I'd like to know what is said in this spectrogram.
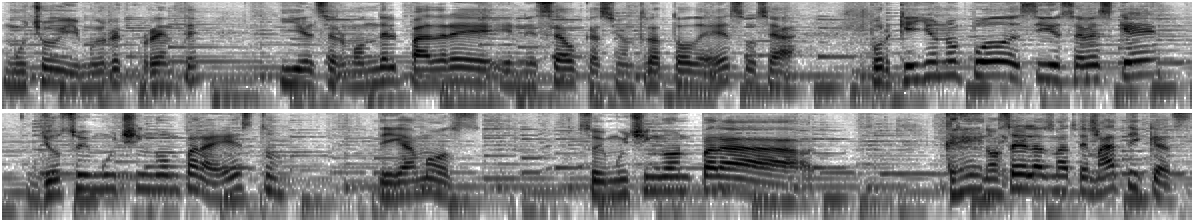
mucho y muy recurrente. Y el sermón del padre en esa ocasión trató de eso. O sea, ¿por qué yo no puedo decir, ¿sabes qué? Yo soy muy chingón para esto. Digamos, soy muy chingón para, no sé, las matemáticas.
